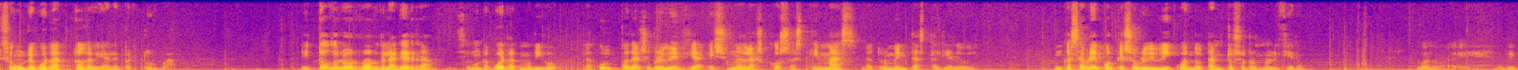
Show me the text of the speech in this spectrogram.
según recuerda, todavía le perturba. De todo el horror de la guerra, según recuerda, como digo, la culpa de la supervivencia es una de las cosas que más me atormenta hasta el día de hoy. Nunca sabré por qué sobreviví cuando tantos otros no lo hicieron. Bueno, eh, en fin,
